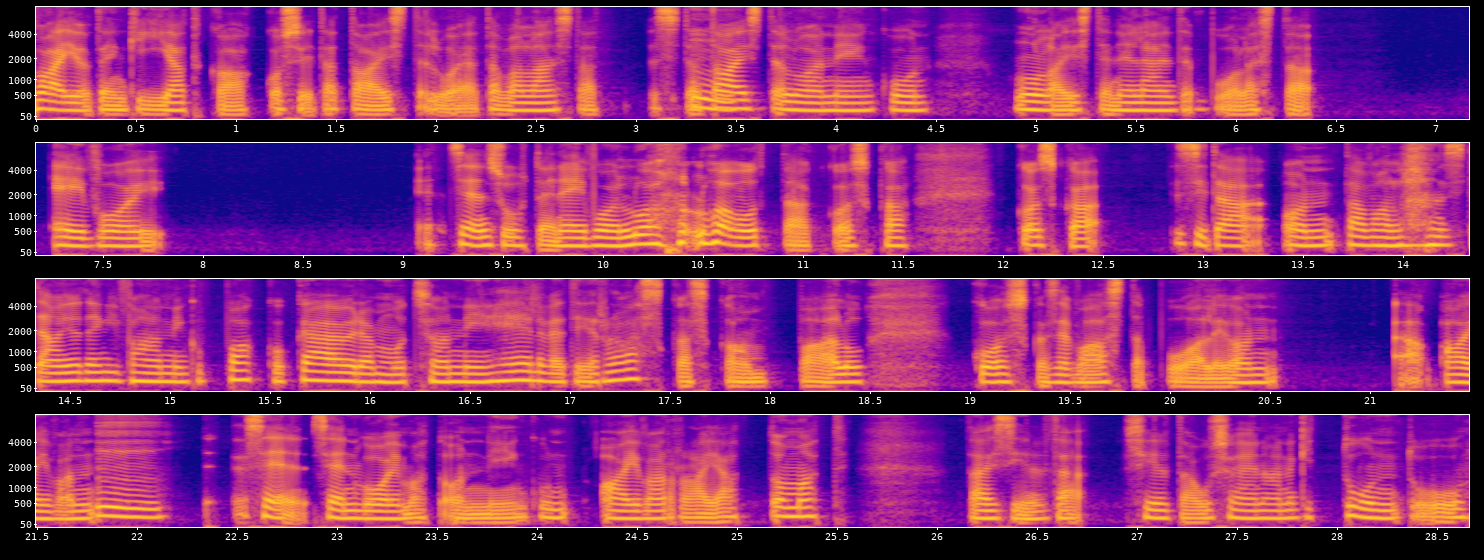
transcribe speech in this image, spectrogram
vai jotenkin jatkaako sitä taistelua ja tavallaan sitä sitä mm. taistelua niin kuin muunlajisten eläinten puolesta ei voi, että sen suhteen ei voi luovuttaa, koska, koska sitä on tavallaan, sitä on jotenkin vaan niin kuin pakko käydä, mutta se on niin helvetin raskas kamppailu, koska se vastapuoli on aivan, mm. sen, sen voimat on niin kuin aivan rajattomat, tai siltä, siltä usein ainakin tuntuu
